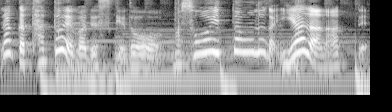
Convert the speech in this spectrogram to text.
なんか例えばですけど、まあ、そういったものが嫌だなって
